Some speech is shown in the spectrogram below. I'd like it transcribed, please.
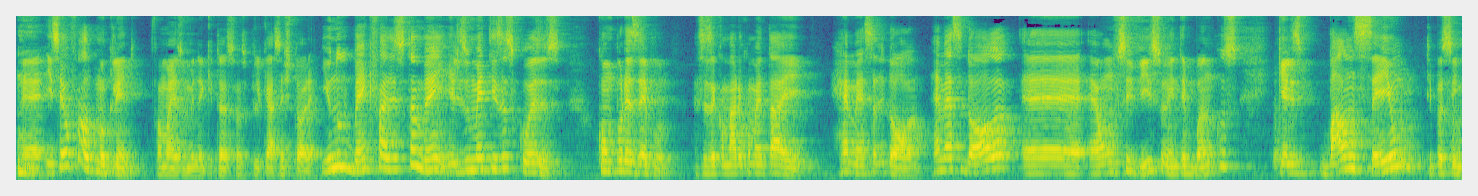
É, isso eu falo pro meu cliente, de forma resumida aqui, tá? só explicar essa história. E o Nubank faz isso também, eles umetiza as coisas. Como, por exemplo, vocês acabaram de comentar aí, remessa de dólar. Remessa de dólar é, é um serviço entre bancos que eles balanceiam, tipo assim,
